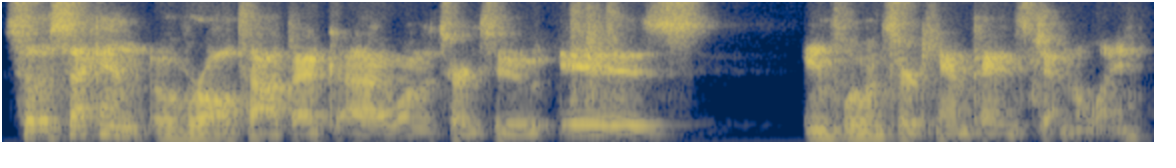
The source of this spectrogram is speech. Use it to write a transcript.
So the second overall topic I want to turn to is influencer campaigns generally.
